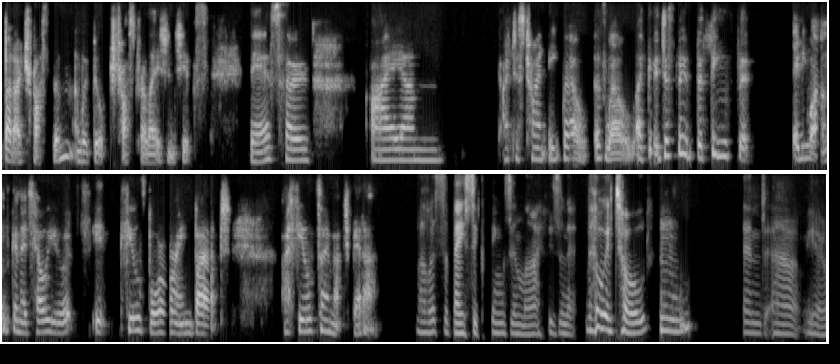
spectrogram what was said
but I trust them and we've built trust relationships there. So I um I just try and eat well as well. Like just the, the things that anyone's going to tell you, it's it feels boring, but I feel so much better. Well, it's the basic things in life, isn't it? That we're told. Mm. And uh, yeah,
